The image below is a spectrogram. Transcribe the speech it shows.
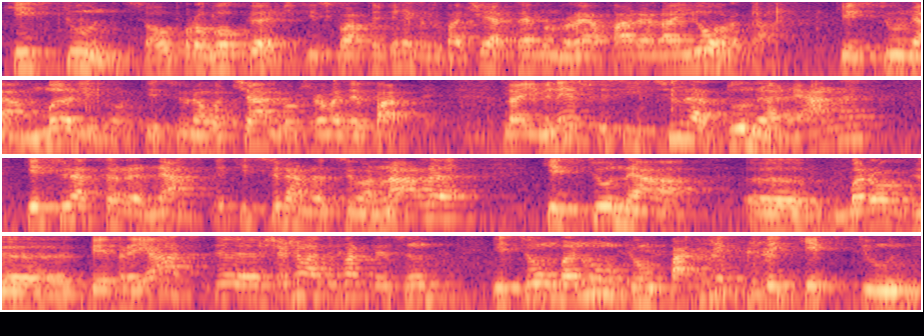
chestiuni sau provocări. Știți foarte bine că după aceea termenul reapare la Iorga, chestiunea mărilor, chestiunea oceanelor și așa mai departe. La Eminescu este chestiunea dunăreană, chestiunea țărănească, chestiunea națională, chestiunea, uh, mă rog, uh, evreiască și așa mai departe. Sunt, este un mănunchi, un pachet de chestiuni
